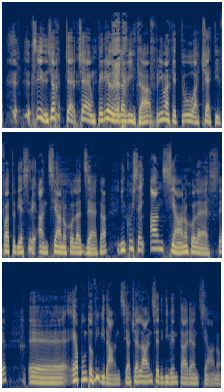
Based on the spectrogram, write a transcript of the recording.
sì, diciamo, cioè, c'è un periodo della vita, prima che tu accetti il fatto di essere anziano con la Z, in cui sei anziano con la S eh, e appunto vivi d'ansia, cioè l'ansia di diventare anziano.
